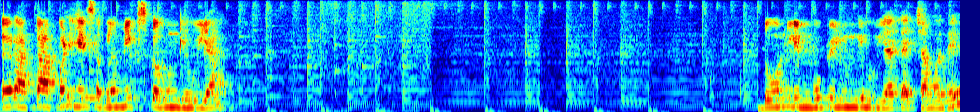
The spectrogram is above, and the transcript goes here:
तर आता आपण हे सगळं मिक्स करून घेऊया. दोन लिंबू पिळून घेऊया त्याच्यामध्ये.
